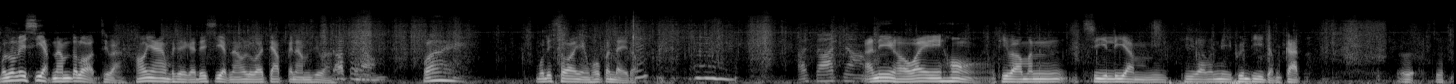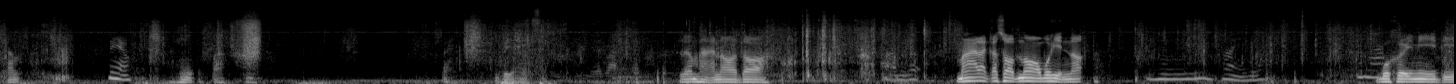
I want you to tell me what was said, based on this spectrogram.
มันต้องได้เสียบน้ำตลอดใช่ป่ะเขาย่างไปใส่กันได้เสียบน้ำหรือว่าจับไปน้ำใช่ป่ะก็ไปนว้ายบ่ได้ซอยอย่างพบปันใดดอกำไอ้ซาดยางอันนี้เขาไว้ในห้องที่ว่ามันสี่เหลี่ยมที่ว่ามันมีพื้นที่จำกัด เออเจ็บครับไม่เอานี่ปักไปไปอย่างนี้เริ่มหานอต่อหาไปแล้วมาแล้วกระสอบนอบ่เห็นเนาะ อื้อหือหายเลย บ่เคยมีตี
